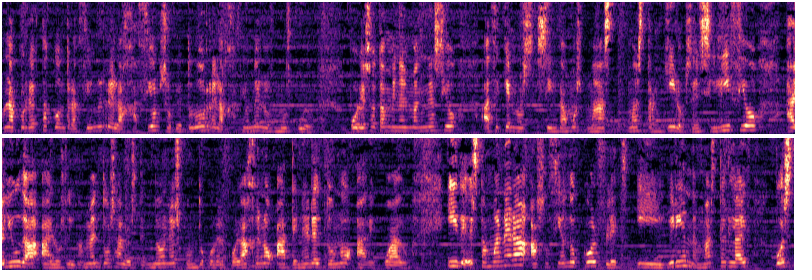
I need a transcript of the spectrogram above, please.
una correcta contracción y relajación, sobre todo relajación de los músculos. Por eso también el magnesio hace que nos sintamos más, más tranquilos. El silicio ayuda a los ligamentos, a los tendones, junto con el colágeno, a tener el tono adecuado. Y de esta manera, asociando Colflex y Green de Master Life, pues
